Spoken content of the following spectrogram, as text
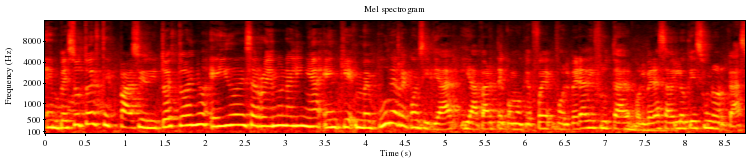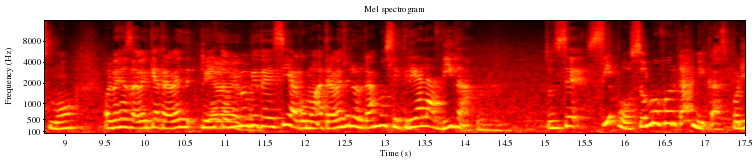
empezó todo este espacio y todos estos años he ido desarrollando una línea en que me pude reconciliar y aparte como que fue volver a disfrutar, volver a saber lo que es un orgasmo, volver a saber que a través, de, esto mismo que te decía, como a través del orgasmo se crea la vida. Entonces, sí, pues somos orgásmicas, porque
